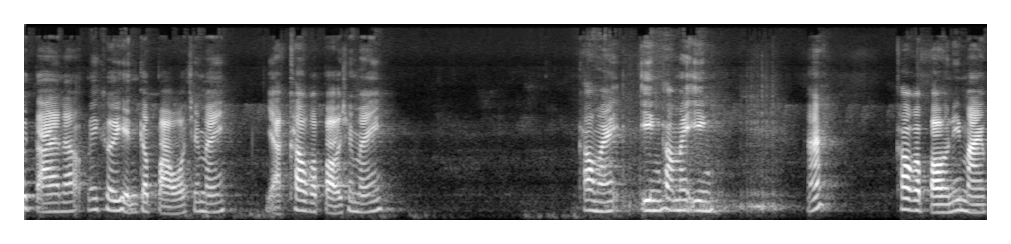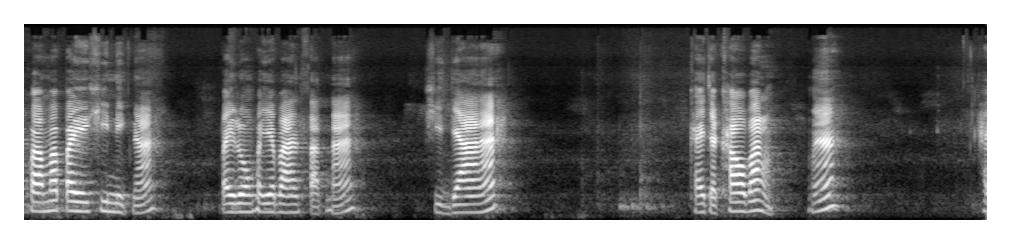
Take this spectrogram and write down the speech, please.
ยตายแล้ว ไม่เคยเห็นกระเป๋าใช่ไหม อยากเข้ากระเป๋าใช่ไหม เข้าไหมอิงเข้าไหมอิงฮะเข้ากระเป๋านี่หมายความว่าไปคลินิกนะ ไปโรงพยาบาลสัตว์นะ ฉีดยานะ ใครจะเข้าบ้างนะใคร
